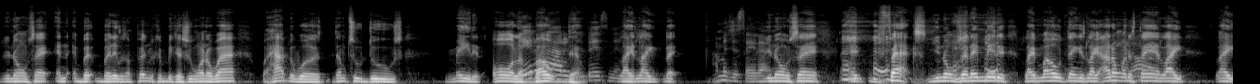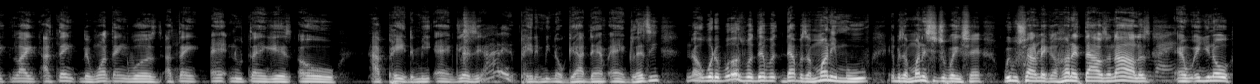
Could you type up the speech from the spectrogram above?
You know what I'm saying? And but but it was unprofessional because you wonder why? What happened was them two dudes made it all They don't know how about them. business. Like like like I'm gonna just say that. you know what I'm saying? And facts. You know what I'm saying? They made it like my whole thing is like I don't understand like like like I think the one thing was I think Ant new thing is oh I paid to meet Ant Glizzy. I didn't pay to meet no goddamn Ant Glizzy. No, what it was was there was that was a money move. It was a money situation. We was trying to make a hundred thousand dollars, and you know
